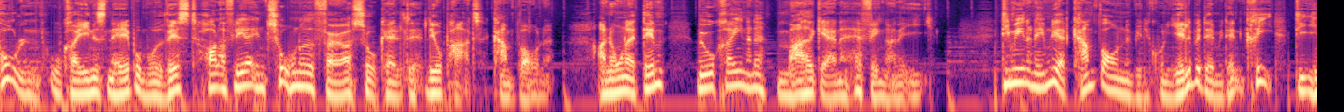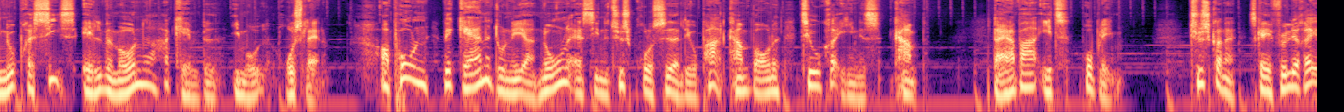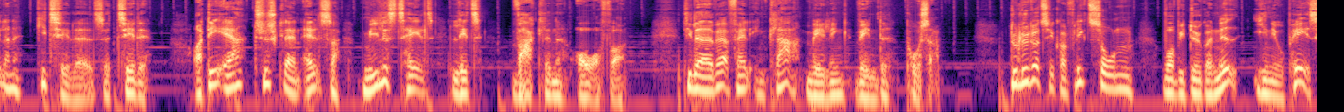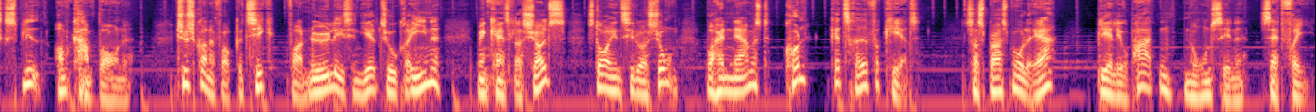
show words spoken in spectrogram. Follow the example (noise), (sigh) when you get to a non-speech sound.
Polen, Ukraines nabo mod vest, holder flere end 240 såkaldte Leopard-kampvogne. Og nogle af dem vil ukrainerne meget gerne have fingrene i. De mener nemlig, at kampvognene vil kunne hjælpe dem i den krig, de i nu præcis 11 måneder har kæmpet imod Rusland. Og Polen vil gerne donere nogle af sine tyskproducerede Leopard-kampvogne til Ukraines kamp. Der er bare et problem. Tyskerne skal ifølge reglerne give tilladelse til det. Og det er Tyskland altså mildest talt lidt vaklende overfor. De lader i hvert fald en klar melding vente på sig. Du lytter til konfliktzonen, hvor vi dykker ned i en europæisk splid om kampvogne. Tyskerne får kritik for at nøle i sin hjælp til Ukraine, men kansler Scholz står i en situation, hvor han nærmest kun kan træde forkert. Så spørgsmålet er, bliver leoparden nogensinde sat fri?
